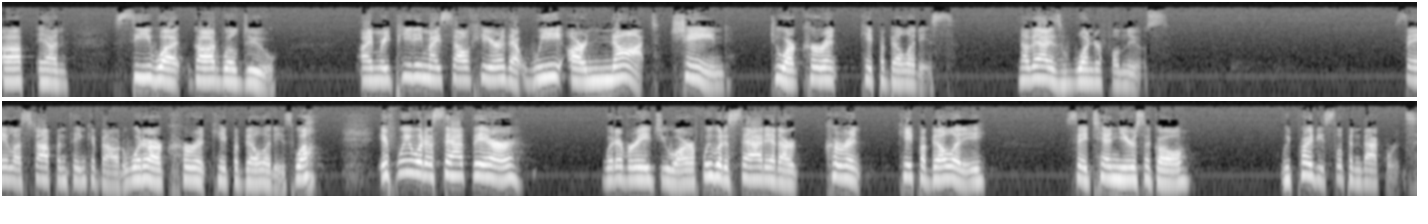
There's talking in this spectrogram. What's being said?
up and see what God will do. I'm repeating myself here that we are not chained to our current capabilities. Now, that is wonderful news. Say, let's stop and think about it. what are our current capabilities? Well, if we would have sat there, whatever age you are, if we would have sat at our current capability, say 10 years ago, we'd probably be slipping backwards.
